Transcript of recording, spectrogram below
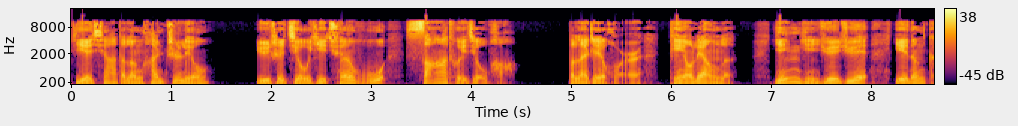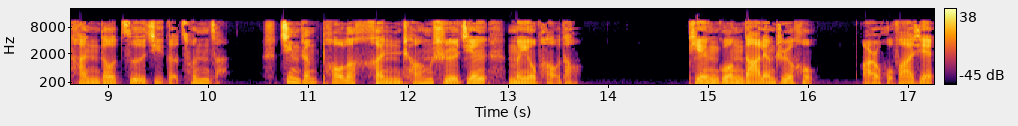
也吓得冷汗直流，于是酒意全无，撒腿就跑。本来这会儿天要亮了，隐隐约约也能看到自己的村子，竟然跑了很长时间没有跑到。天光大亮之后，二虎发现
